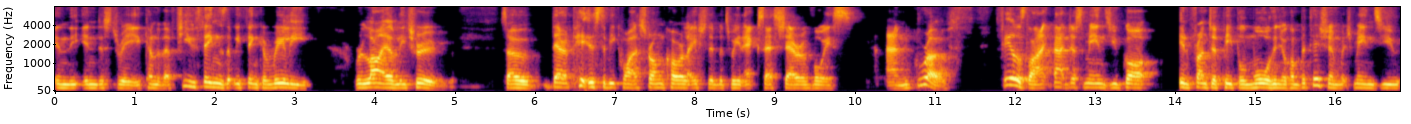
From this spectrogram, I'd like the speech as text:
in the industry, kind of the few things that we think are really reliably true. So there appears to be quite a strong correlation between excess share of voice and growth. Feels like that just means you've got in front of people more than your competition, which means you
